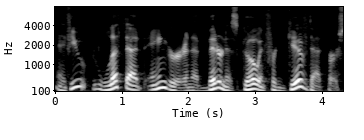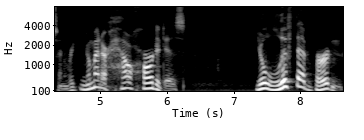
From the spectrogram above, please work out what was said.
And if you let that anger and that bitterness go and forgive that person, no matter how hard it is, you'll lift that burden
